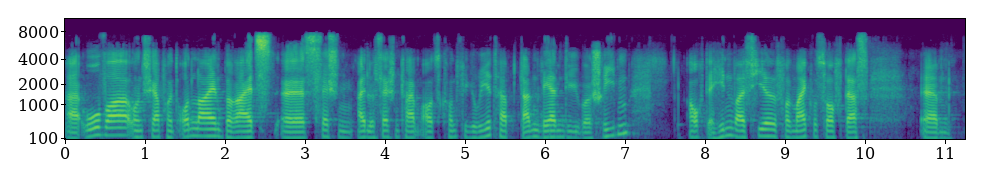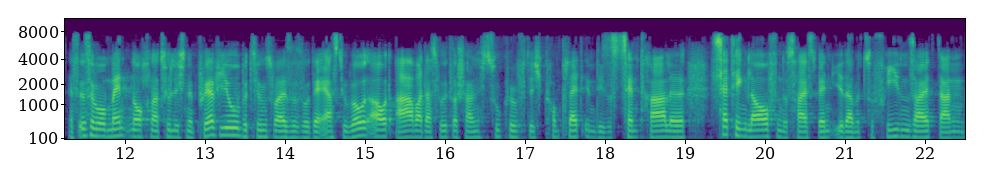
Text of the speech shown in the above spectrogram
äh, OVA und SharePoint Online bereits äh, Session, Idle Session Timeouts konfiguriert habt, dann werden die überschrieben. Auch der Hinweis hier von Microsoft, dass ähm, es ist im Moment noch natürlich eine Preview beziehungsweise so der erste Rollout, aber das wird wahrscheinlich zukünftig komplett in dieses zentrale Setting laufen. Das heißt, wenn ihr damit zufrieden seid, dann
